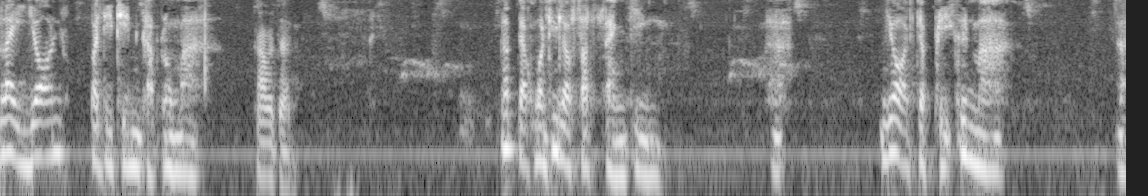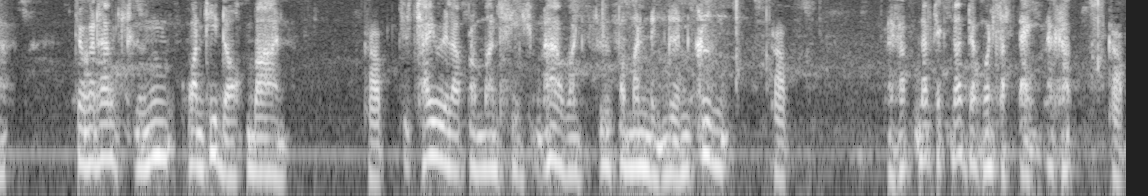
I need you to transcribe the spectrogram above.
ไล่ย้อนปฏิทินกลับลงมา ครับอาจารย์นับจากวันที่เราตัดแต่งจริงนะยอดจะผลิขึ้นมานะจนกระทั่งถึงวันที่ดอกบาน ครับจะใช้เวลาประมาณ 45 วันหรือประมาณหนึ่งเดือนครึ่งครับนะครับ นับจากนับจากวันตัดแต่งนะครับ ครับ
